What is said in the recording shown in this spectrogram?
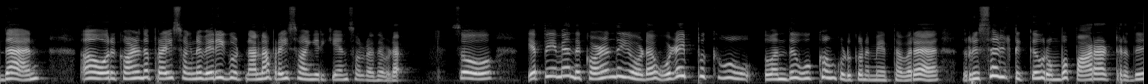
தென் ஒரு குழந்தை ப்ரைஸ் வாங்கினா வெரி குட் நல்லா ப்ரைஸ் வாங்கியிருக்கேன்னு சொல்கிறத விட. ஸோ எப்பயுமே அந்த குழந்தையோட உழைப்புக்கு வந்து ஊக்கம் கொடுக்கணுமே தவிர ரிசல்ட்டுக்கு ரொம்ப பாராட்டுறது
